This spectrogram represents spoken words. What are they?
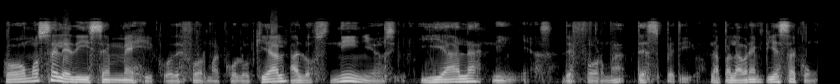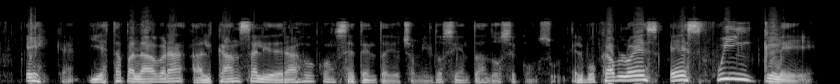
¿cómo se le dice en México de forma coloquial a los niños y a las niñas de forma despectiva? La palabra empieza con E y esta palabra alcanza liderazgo con 78.212 consultas. El vocablo es escuincle,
